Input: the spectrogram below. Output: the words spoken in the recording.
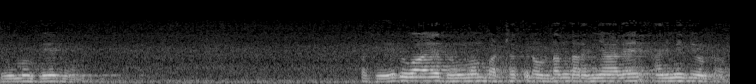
ധൂമം ഭേദമാണ് അപ്പൊ ഹേതുവായ ധൂമം പക്ഷത്തിലുണ്ടെന്നറിഞ്ഞാലേ അനുമതി ഉണ്ടാവും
